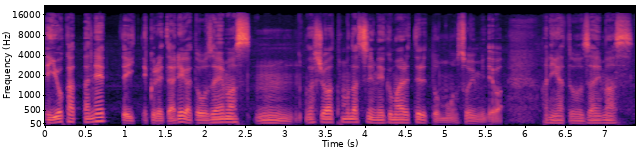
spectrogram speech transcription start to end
で、よかったねって言ってくれてありがとうございます。うん。私は友達に恵まれてると思う。そういう意味では。ありがとうございます。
